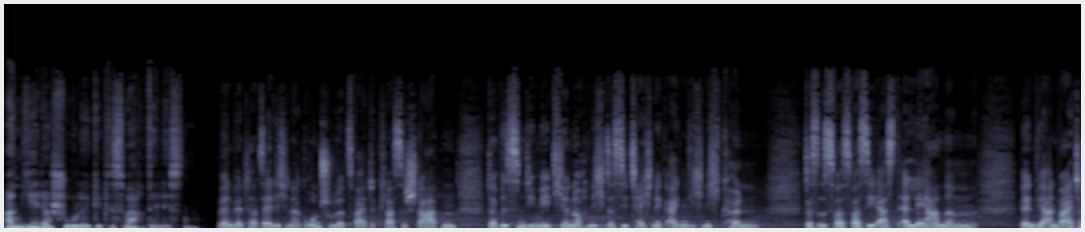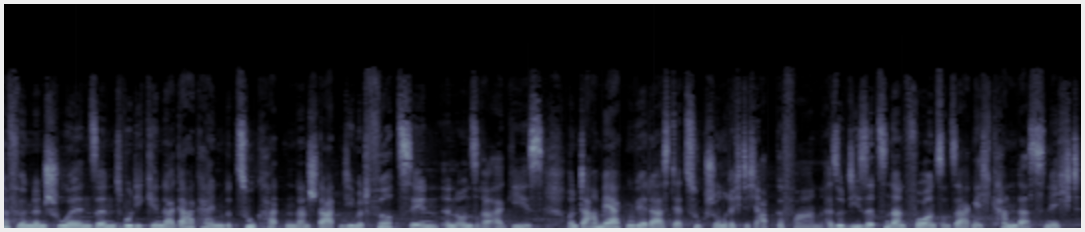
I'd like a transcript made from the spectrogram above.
An jeder Schule gibt es Wartelisten. Wenn wir tatsächlich in der Grundschule zweite Klasse starten, da wissen die Mädchen noch nicht, dass sie Technik eigentlich nicht können. Das ist was, was sie erst erlernen. Wenn wir an weiterführenden Schulen sind, wo die Kinder gar keinen Bezug hatten, dann starten die mit 14 in unsere AGs. Und da merken wir, da ist der Zug schon richtig abgefahren. Also die sitzen dann vor uns und sagen, ich kann das nicht,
